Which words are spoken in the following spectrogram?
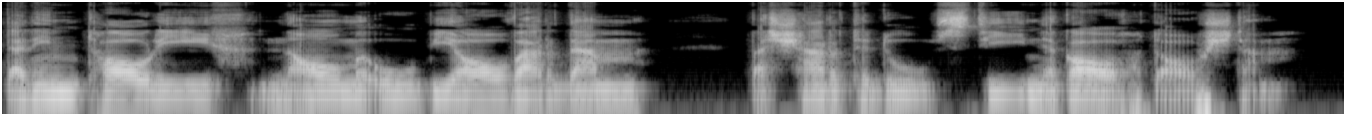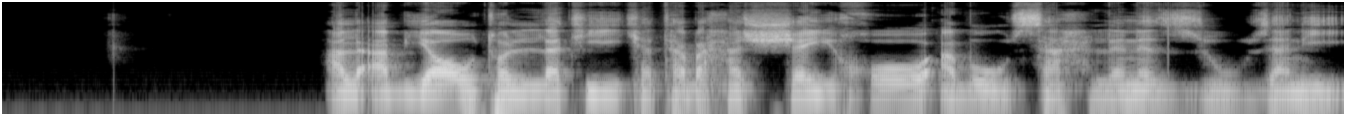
در این تاریخ نام او بیاوردم و شرط دوستی نگاه داشتم. الابیات التي كتبها الشیخ ابو سهل الزوزنی.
